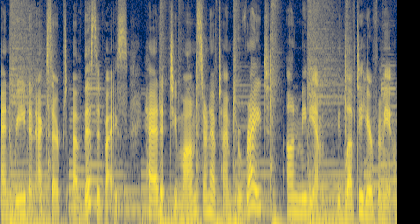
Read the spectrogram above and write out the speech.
and read an excerpt of this advice, head to Moms Don't Have Time to Write on Medium. We'd love to hear from you.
